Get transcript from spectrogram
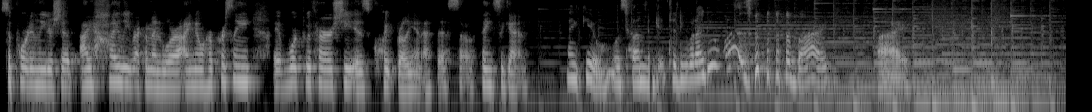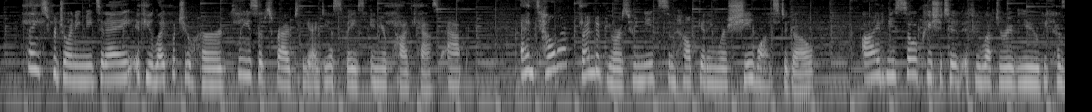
support and leadership, I highly recommend Laura. I know her personally. I've worked with her. She is quite brilliant at this. So thanks again. Thank you. It was fun to get to do what I do. Was. Bye. Bye. Thanks for joining me today. If you like what you heard, please subscribe to the Idea Space in your podcast app and tell that friend of yours who needs some help getting where she wants to go I'd be so appreciative if you left a review because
